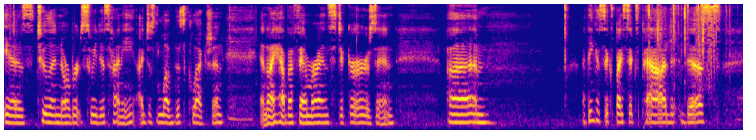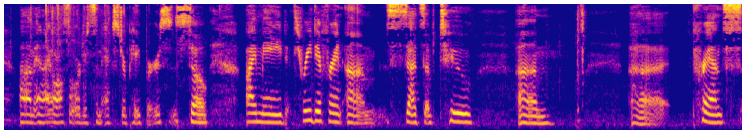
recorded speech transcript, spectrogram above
is Tulla Norbert Sweet as Honey. I just love this collection. And I have ephemera and stickers and um, I think a six by six pad, this. Um, and I also ordered some extra papers. So I made three different um, sets of two um, uh, prints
